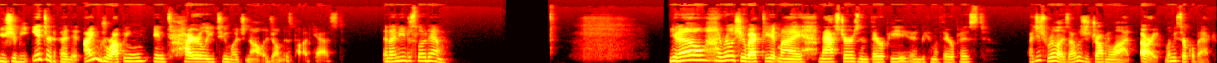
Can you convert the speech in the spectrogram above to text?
You should be interdependent. I'm dropping entirely too much knowledge on this podcast, and I need to slow down. You know, I really should go back to get my master's in therapy and become a therapist. I just realized I was just dropping a lot. All right, let me circle back.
